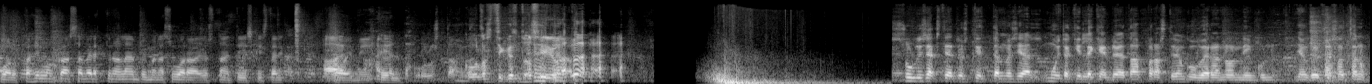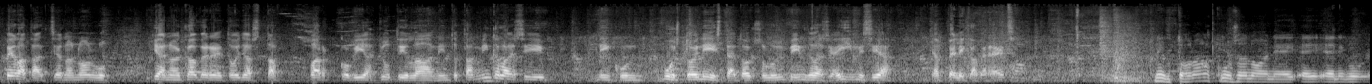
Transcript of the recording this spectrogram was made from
Puolukkahillon kanssa vedettynä lämpimänä suoraan jostain tiskistä, niin toimii kyllä. Kuulostaa. Kuulosti kyllä tosi hyvältä. Sun lisäksi tietysti tämmöisiä muitakin legendoja Tapparasta jonkun verran on, niin kuin, jonka kanssa olet saanut pelata, että siellä on ollut hienoja kavereita Ojasta, Parkkovia, Jutilaa, niin tota, minkälaisia niin kun, muistoi niistä, että onko ollut minkälaisia ihmisiä ja pelikavereita? Niin kuin tuohon alkuun sanoin, niin ei, ei, ei niin kuin,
